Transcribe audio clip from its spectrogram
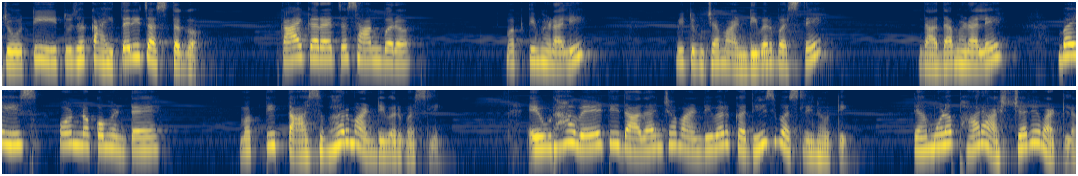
ज्योती तुझं काहीतरीच असतं ग. काय करायचं सांग बरं. मग ती म्हणाली मी तुमच्या मांडीवर बसते. दादा म्हणाले बैस कोण नको म्हणते मग ती तासभर मांडीवर बसली. एवढा वेळ ती दादांच्या मांडीवर कधीच बसली नव्हती. त्यामुळं फार आश्चर्य वाटलं.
